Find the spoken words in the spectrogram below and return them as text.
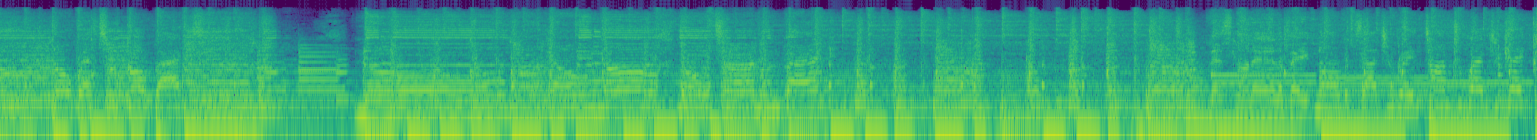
nowhere to go back to. No. nor exaggerate. Time to educate.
